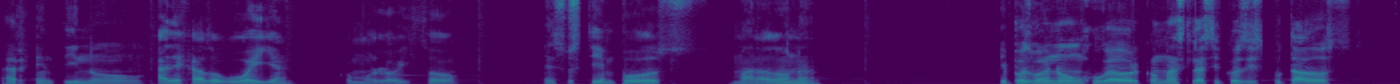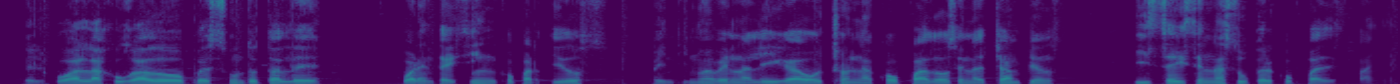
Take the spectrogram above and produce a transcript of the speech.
Argentino ha dejado huella, como lo hizo en sus tiempos Maradona. Y pues bueno, un jugador con más clásicos disputados el cual ha jugado pues un total de 45 partidos, 29 en la liga, 8 en la Copa, 2 en la Champions y 6 en la Supercopa de España.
